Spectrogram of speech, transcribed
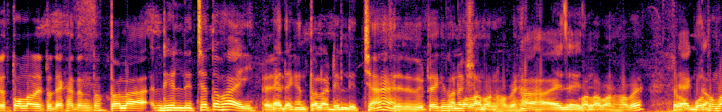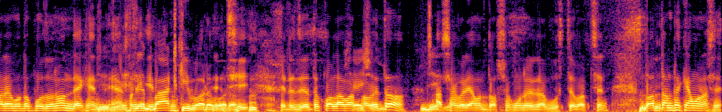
এটা তোলার একটু দেখা দেন তো। তলা ঢিল দিচ্ছে তো ভাই দেখেন তলা ঢিল দিচ্ছে হ্যাঁ? এই যে কিন্তু অনেক কলাবান হবে হ্যাঁ? হ্যাঁ এই যে কলাবান হবে। এবং প্রথমবারের মতো প্রজনন দেখেন। এই বাট কি বড় বড়। এটা যেহেতু কলাবান হবে তো। আশা করি আমার দর্শক মন্ডলীরা বুঝতে পারছেন। দরদামটা কেমন আসে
